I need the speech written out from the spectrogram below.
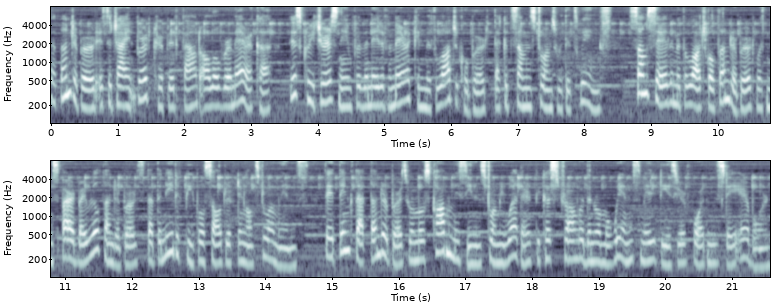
The thunderbird is a giant bird cryptid found all over America. This creature is named for the Native American mythological bird that could summon storms with its wings. Some say the mythological thunderbird was inspired by real thunderbirds that the native people saw drifting on storm winds. They think that thunderbirds were most commonly seen in stormy weather because stronger than normal winds made it easier for them to stay airborne.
